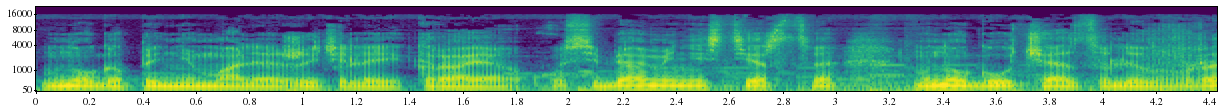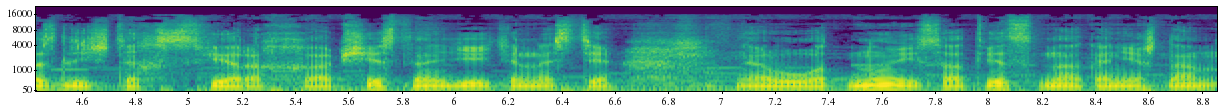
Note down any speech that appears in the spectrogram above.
много принимали жителей края у себя в министерстве, много участвовали в различных сферах общественной деятельности. Вот. Ну и, соответственно, конечно,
